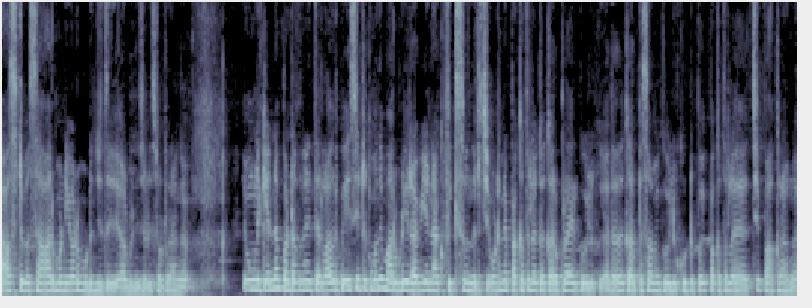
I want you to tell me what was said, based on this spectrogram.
லாஸ்ட்டு பஸ் ஆறு மணியோடு முடிஞ்சுது அப்படின்னு சொல்லி சொல்கிறாங்க இவங்களுக்கு என்ன பண்ணுறதுனே தெரியல. அவர் பேசிகிட்டு இருக்கும்போது மறுபடியும் ரவி அண்ணாக்கு ஃபிக்ஸ் வந்துருச்சு. உடனே பக்கத்தில் இருக்க கருப்பராயர் கோயிலுக்கு அதாவது கருப்பசாமி கோயிலுக்கு கூட்டு போய் பக்கத்தில் வச்சு பார்க்குறாங்க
